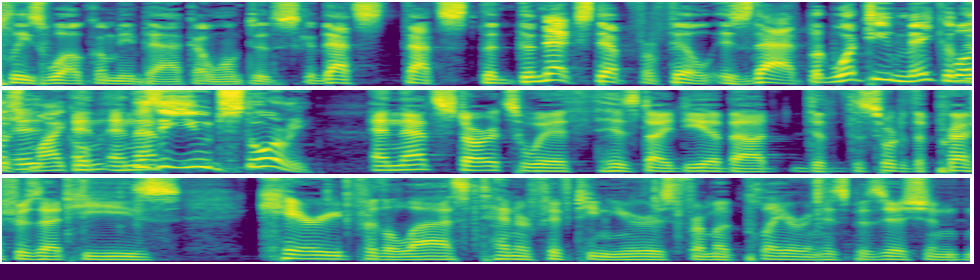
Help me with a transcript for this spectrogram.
Please welcome me back. I won't do this." That's that's the, the next step for Phil is that. But what do you make of Well, this, it- Michael? and- and this is a huge story. And that starts with his idea about the, the sort of the pressures that he's carried for the last 10 or 15 years from a player in his position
